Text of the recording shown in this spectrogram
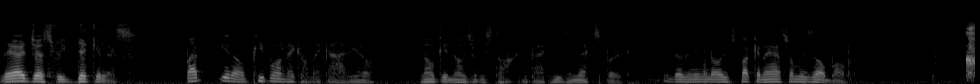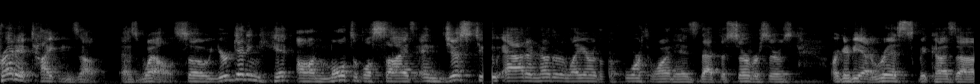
they are just ridiculous. But you know, people are like, oh my god, you know, Logan knows what he's talking about. He's an expert. He doesn't even know his fucking ass from his elbow. Credit tightens up as well. So you're getting hit on multiple sides. And just to add another layer, the fourth one is that the servicers are going to be at risk because of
